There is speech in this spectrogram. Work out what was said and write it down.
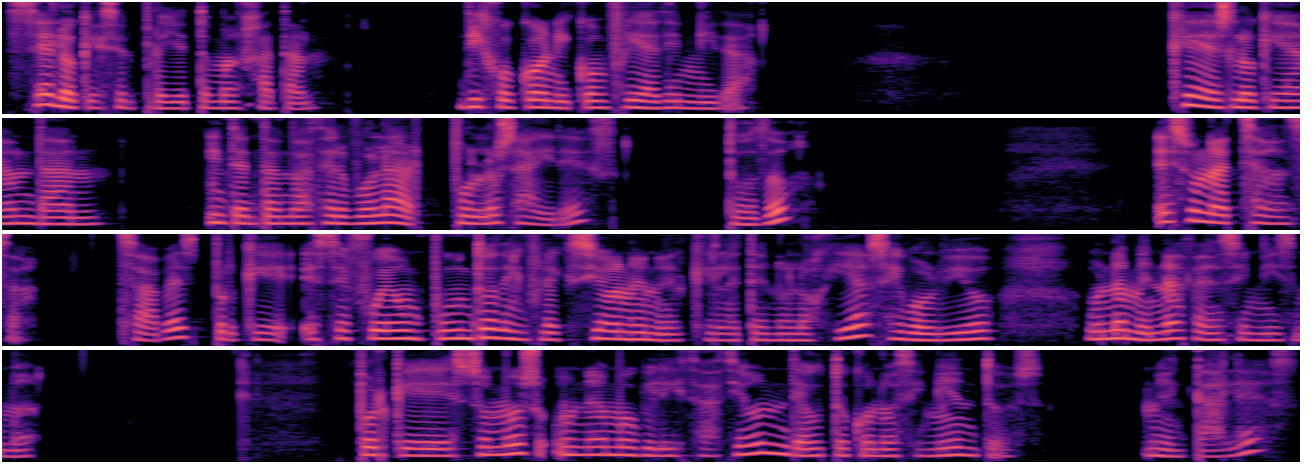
Sé lo que es el proyecto Manhattan, dijo Connie con fría dignidad. ¿Qué es lo que andan intentando hacer volar por los aires? ¿Todo? Es una chanza, ¿sabes? Porque ese fue un punto de inflexión en el que la tecnología se volvió una amenaza en sí misma. Porque somos una movilización de autoconocimientos mentales.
